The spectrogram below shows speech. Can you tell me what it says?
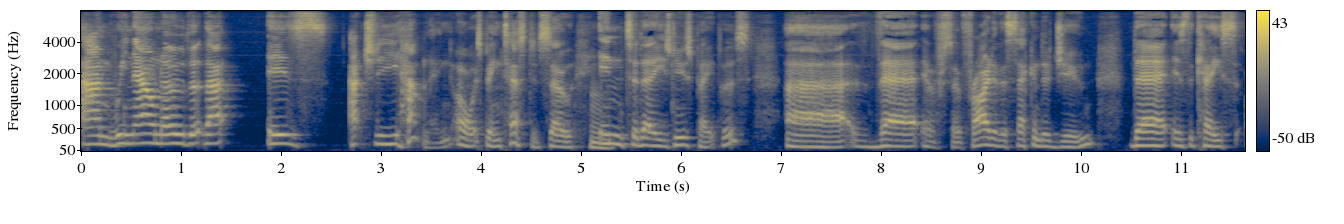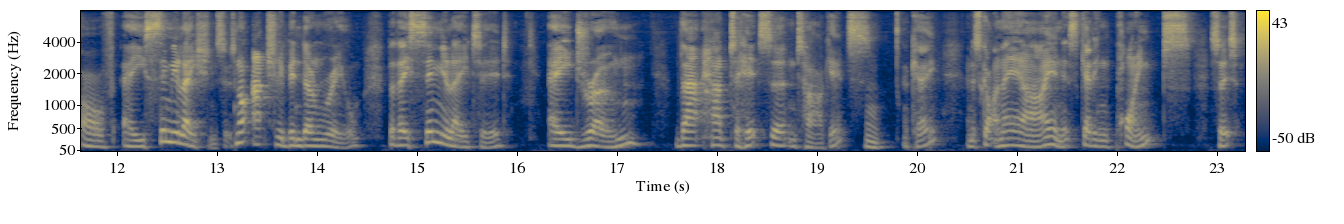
and we now know that that is actually happening. Oh, it's being tested. So, Hmm. in today's newspapers, uh, there, so Friday, the 2nd of June, there is the case of a simulation. So, it's not actually been done real, but they simulated a drone that had to hit certain targets. Okay. And it's got an AI and it's getting points. So its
